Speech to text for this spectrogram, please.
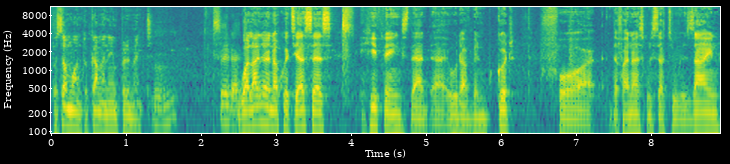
For someone to come and implement. Say that. Walanyo Nakwetia says he thinks that uh, it would have been good for the finance minister to resign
